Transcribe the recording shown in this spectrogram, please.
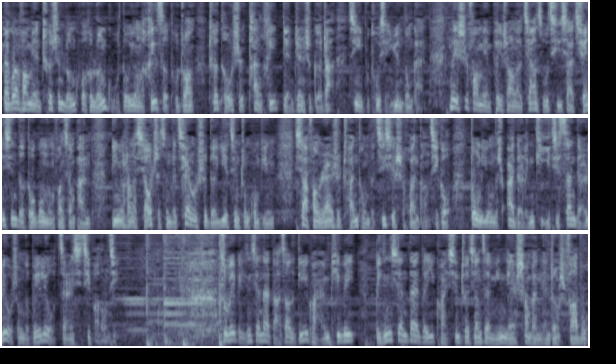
外观方面，车身轮廓和轮毂都用了黑色涂装，车头是碳黑点阵式格栅，进一步凸显运动感。内饰方面配上了家族旗下全新的多功能方向盘，并用上了小尺寸的嵌入式的液晶中控屏，下方仍然是传统的机械式换挡机构。动力用的是 2.0T 以及3.6升的 V6 自然吸气发动机。作为北京现代打造的第一款 MPV，北京现代的一款新车将在明年上半年正式发布。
